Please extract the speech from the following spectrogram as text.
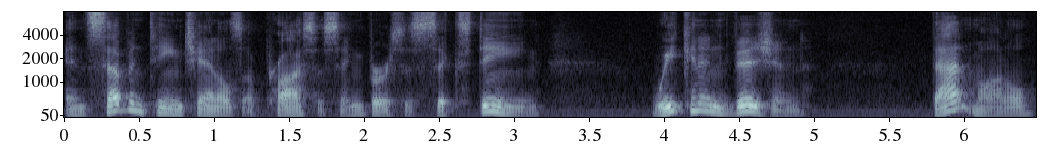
and 17 channels of processing versus 16, we can envision that model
